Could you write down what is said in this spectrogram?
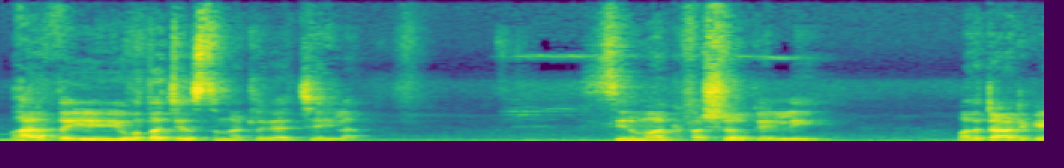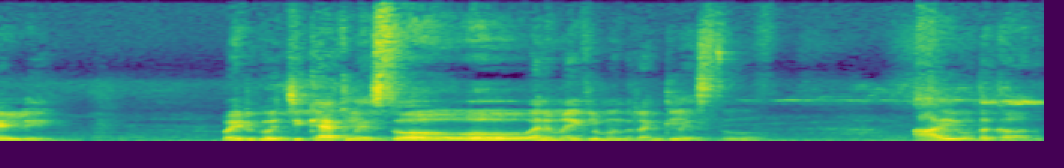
భారతీయ యువత చేస్తున్నట్లుగా చేయలా. సినిమాకి ఫస్ట్ షోకి వెళ్ళి మొదట ఆటకి వెళ్ళి బయటకు వచ్చి కేకలేస్తూ ఓ ఓ అని మైకుల ముందు రంకిలేస్తూ ఆ యువత కాదు.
